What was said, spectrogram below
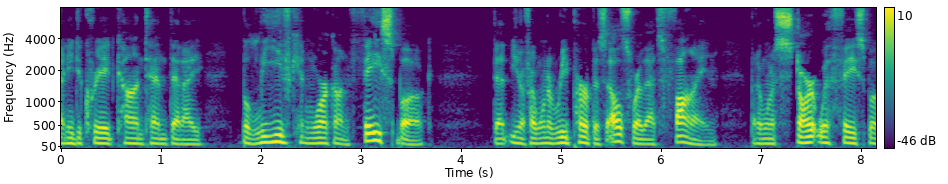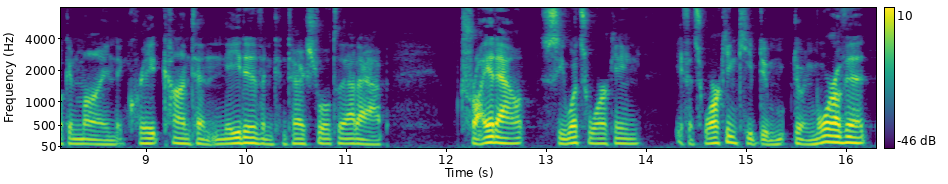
I need to create content that I believe can work on Facebook. That, you know, if I want to repurpose elsewhere, that's fine. But I want to start with Facebook in mind and create content native and contextual to that app. Try it out, see what's working. If it's working, keep do, doing more of it,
